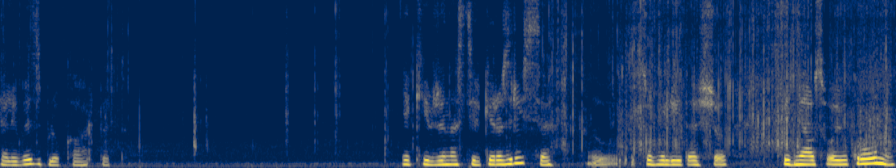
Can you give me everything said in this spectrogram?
Ялівець Carpet, який вже настільки розрісся е, цього літа, що підняв свою крону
